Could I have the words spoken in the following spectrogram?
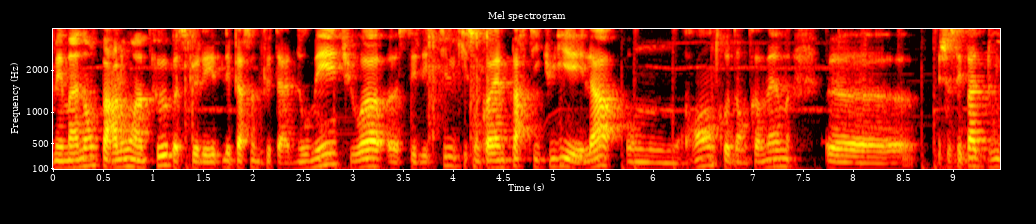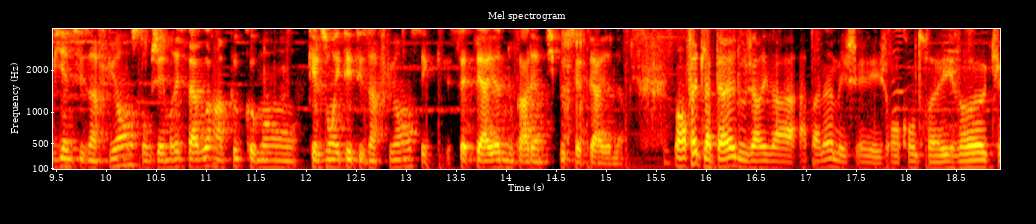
Mais maintenant, parlons un peu parce que les, les personnes que tu as nommées, tu vois, euh, c'est des styles qui sont quand même particuliers. Et là, on rentre dans quand même, euh, je sais pas d'où viennent ces influences. Donc, j'aimerais savoir un peu comment, quelles ont été tes influences et cette période, nous parler un petit peu de cette période-là. en fait, la période où j'arrive à, à, Paname et je, je rencontre Evoque,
